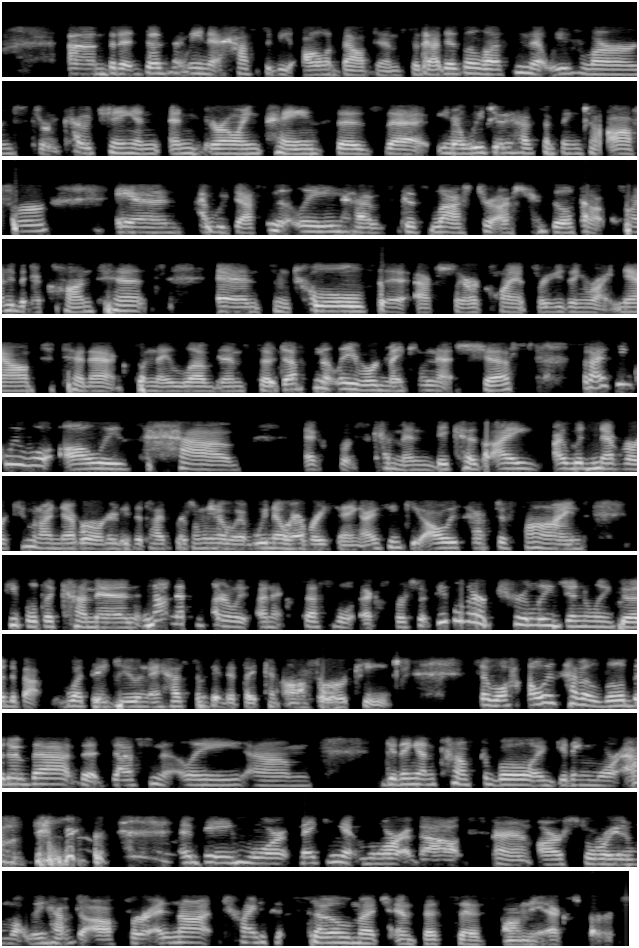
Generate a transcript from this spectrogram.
um, but it doesn't mean it has to be all about them. So that is a lesson that we've learned through coaching and, and growing pains is that, you know, we do have something to offer. And I would definitely have this last year actually built out quite a bit of content and some tools that actually our clients are using right now to 10x and they love them. So definitely we're making that shift. But I think we will always have experts come in because I I would never Kim and I never are going to be the type of person we know we know everything. I think you always have to find people to come in, not necessarily inaccessible experts, but people that are truly genuinely good about what they do and they have something that they can offer or teach. So we'll always have a little bit of that, but definitely um, getting uncomfortable and getting more out there and being more, making it more about um, our story and what we have to offer and not trying to put so much emphasis on the experts.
